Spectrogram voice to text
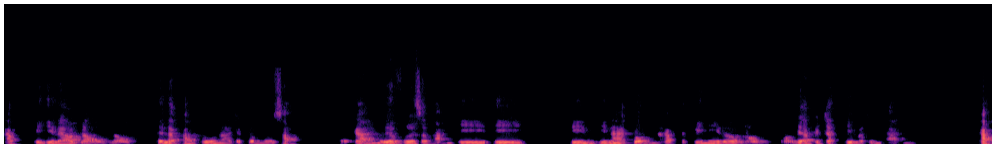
ครับ ปีที่แล้วเราเราได้รับความกรุณาจากกรมบริษัทในการเอื้อเฟื้อสถานที่ที่ที่ที่หน้ากรมนะครับแต่ปีนี้เราเราขออนุญาตไปจัดที่ปทุมธานีครับ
